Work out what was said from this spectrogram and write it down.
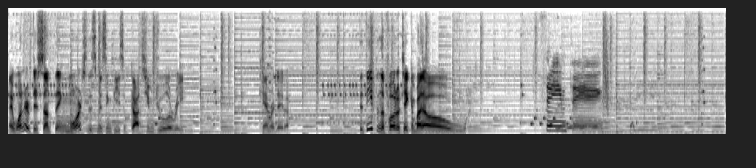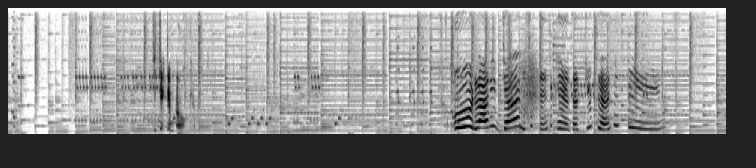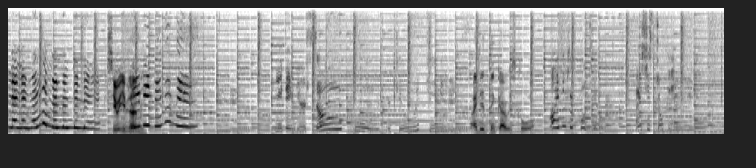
I wonder if there's something more to this missing piece of costume jewelry. Camera data. The thief in the photo taken by oh Same thing. Detective, oh, okay. Ooh, Lottie Dad, dance kids. That's two plasma screens. La la la la la la la la. See what you've done? You think you're so cool with your two TVs. I did think I was cool. Oh, I think you're cool too. I was just joking.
